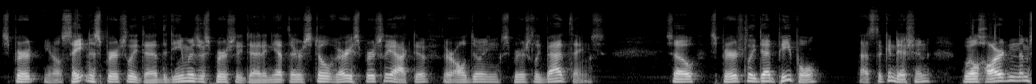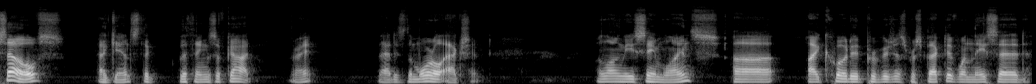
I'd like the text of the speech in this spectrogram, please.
Spirit, you know, Satan is spiritually dead. The demons are spiritually dead, and yet they're still very spiritually active. They're all doing spiritually bad things. So, spiritually dead people, that's the condition, will harden themselves against the, the things of God, right? That is the moral action. Along these same lines, uh, I quoted Provisionist Perspective when they said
